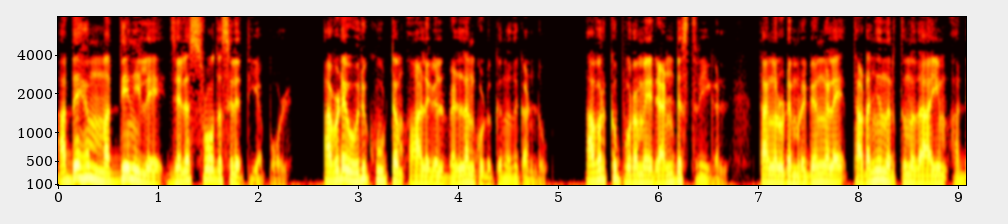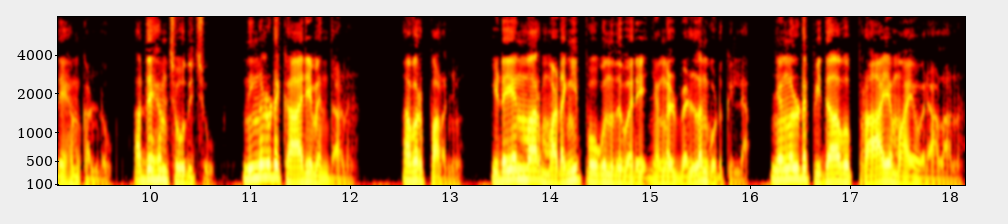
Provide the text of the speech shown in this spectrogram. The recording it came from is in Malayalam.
അദ്ദേഹം മദ്യനിലെ ജലസ്രോതസ്സിലെത്തിയപ്പോൾ അവിടെ ഒരു കൂട്ടം ആളുകൾ വെള്ളം കൊടുക്കുന്നത് കണ്ടു. അവർക്കു പുറമെ രണ്ട് സ്ത്രീകൾ തങ്ങളുടെ മൃഗങ്ങളെ തടഞ്ഞു നിർത്തുന്നതായും അദ്ദേഹം കണ്ടു. അദ്ദേഹം ചോദിച്ചു നിങ്ങളുടെ കാര്യമെന്താണ് അവർ പറഞ്ഞു ഇടയന്മാർ മടങ്ങിപ്പോകുന്നതുവരെ ഞങ്ങൾ വെള്ളം കൊടുക്കില്ല. ഞങ്ങളുടെ പിതാവ് പ്രായമായ ഒരാളാണ്.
